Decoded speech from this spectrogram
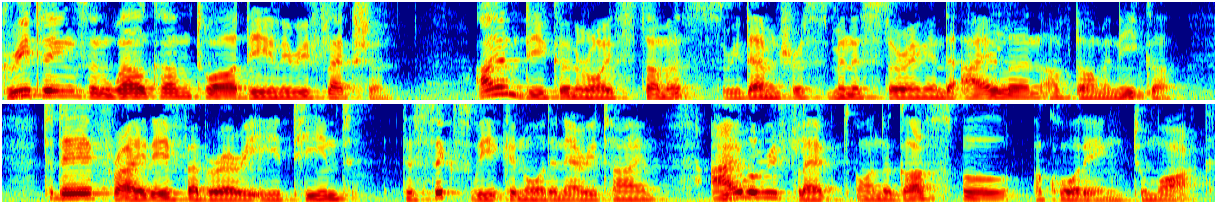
Greetings and welcome to our daily reflection. I am Deacon Royce Thomas, Redemptorist ministering in the island of Dominica. Today, Friday, February 18th, the sixth week in Ordinary Time, I will reflect on the Gospel according to Mark.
